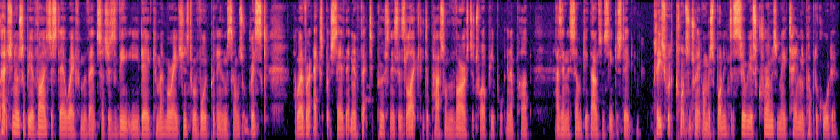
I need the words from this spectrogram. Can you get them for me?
Pensioners will be advised to stay away from events such as VE Day commemorations to avoid putting themselves at risk However, experts say that an infected person is as likely to pass on the virus to 12 people in a pub as in a 70,000 seater stadium. Police would concentrate on responding to serious crimes and maintaining public order.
